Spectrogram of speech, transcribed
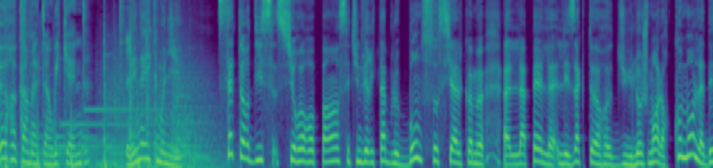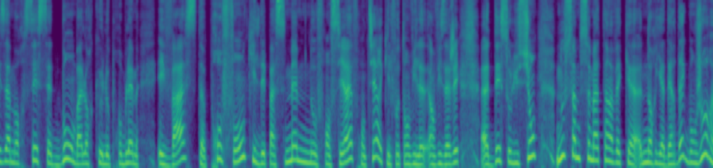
Europe 1 matin week-end. Lénaïque Monnier. 7h10 sur Europe 1, c'est une véritable bombe sociale comme euh, l'appellent les acteurs du logement. Alors comment la désamorcer cette bombe alors que le problème est vaste, profond, qu'il dépasse même nos frontières, et qu'il faut envi- envisager euh, des solutions? Nous sommes ce matin avec euh, Noria Derdek. Bonjour.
